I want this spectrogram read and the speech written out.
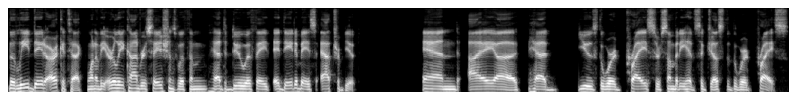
the lead data architect, one of the early conversations with him had to do with a, a database attribute. And I uh, had used the word price, or somebody had suggested the word price.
